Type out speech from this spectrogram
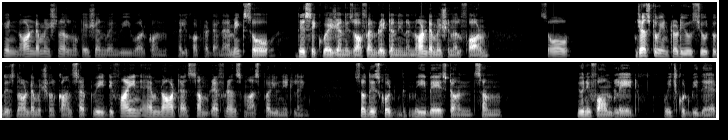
in non-dimensional notation when we work on helicopter dynamics. So this equation is often written in a non-dimensional form. So just to introduce you to this non-dimensional concept, we define m naught as some reference mass per unit length. So this could be based on some uniform blade which could be there.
